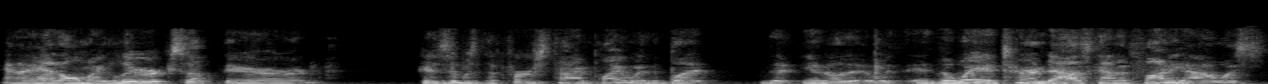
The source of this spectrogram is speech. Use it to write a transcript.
and I had all my lyrics up there because it was the first time playing with it. But the, you know, was, the way it turned out is kind of funny. I was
